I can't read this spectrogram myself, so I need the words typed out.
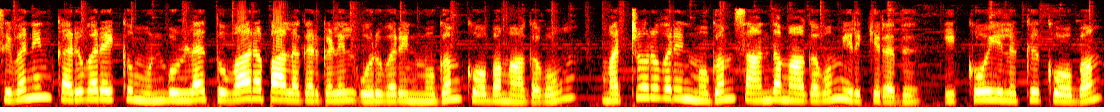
சிவனின் கருவறைக்கு முன்புள்ள துவாரபாலகர்களில் ஒருவரின் முகம் கோபமாகவும் மற்றொருவரின் முகம் சாந்தமாகவும் இருக்கிறது. இக்கோயிலுக்கு கோபம்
